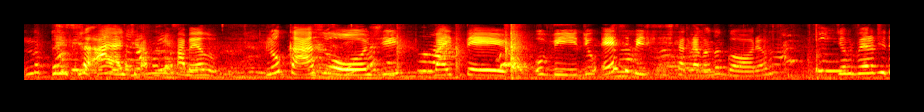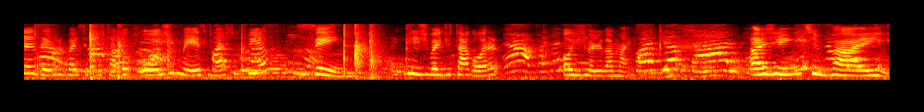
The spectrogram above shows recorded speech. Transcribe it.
No... Ai, ai, tira meu cabelo. No caso, hoje vai ter o vídeo, esse vídeo que a gente tá gravando agora. Dia 1 de dezembro vai ser postado hoje mesmo, né, Sofia? Sim, Que a gente vai editar agora. Ou a gente vai jogar mais? a gente vai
